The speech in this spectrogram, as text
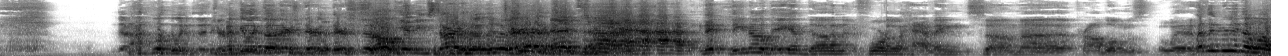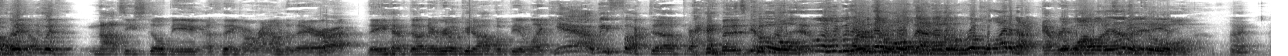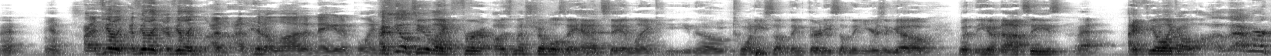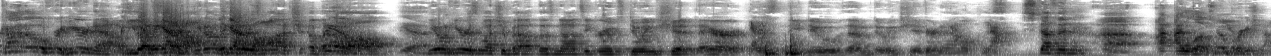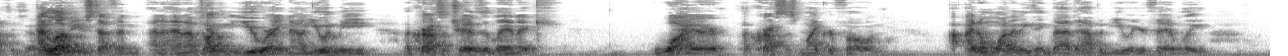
wait, wait, the I feel like though they're, there, there's still Don't get me started on the Germans. they, they- you know they have done for having some uh, problems with But they really done well for with, with Nazis still being a thing around there. Right. They have done a real good job of being like, yeah, we fucked up, but it's cool. It was like when they We're cool wall down there, they were real polite about it. Everyone The wants to be cool. yeah. Right, right, yeah. I feel like I feel like I feel like I've, I've hit a lot of negative points. I feel too like for as much trouble as they had, say in like you know twenty something, thirty something years ago with neo Nazis. Right. I feel like a lot of them are kind of over here now. You Yeah, don't we got hear- them all. You don't we hear them as all. much We got about. all. yeah. You don't hear as much about those Nazi groups doing shit there Yeah. as you do them doing shit here now. Nah. Stefan, uh, I, I love There's you. no British Nazis. Though. I love you, Stefan, and, and I'm talking to you right now, you and me, across the transatlantic wire, across this microphone. I I don't want anything bad to happen to you or your family.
